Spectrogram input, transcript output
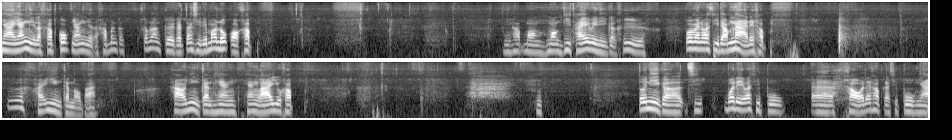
หญ้ายังนี่แหละครับกกยังนี่แหละครับ มันก็กำลังเกิดกับจังสีได้มาลกออกครับ นี่ครับมองมองที่ไทยไว้นี่ก็คือบ่แมนว่าสีดำหน้าเด้ครับเออไผยิงกันออกบานข่าวยิงกันแหงแหงร้ายอยู่ครับ ตัวนี้ก็สิบ่ได้ว่าสิปลูกเอ่อเขาได้ครับก็สิปลูกหญ้า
